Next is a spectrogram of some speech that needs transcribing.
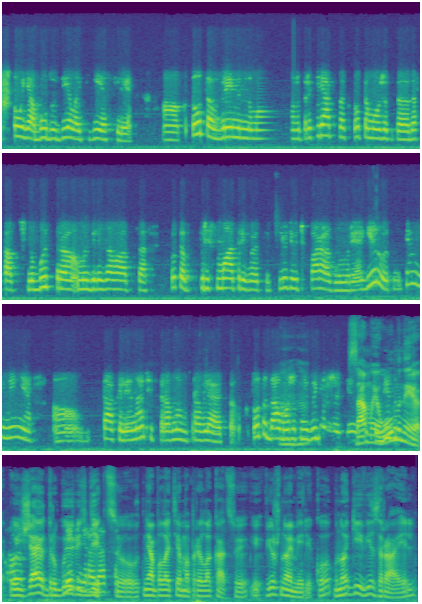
что я буду делать, если а, кто-то временно может растеряться, кто-то может э, достаточно быстро мобилизоваться, кто-то присматривается. Люди очень по-разному реагируют, но тем не менее а, так или иначе все равно выправляются. Кто-то, да, может не выдержать. Самые умные уезжают в другую юрисдикцию. У меня была тема про релокацию в Южную Америку, многие в Израиль,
